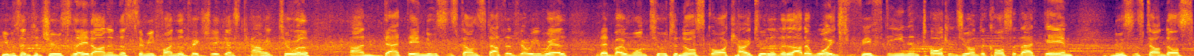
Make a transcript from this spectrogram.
He was introduced late on in the semi final victory against Carrigtwohill. And that day, Newcestown started very well, led by 1 2 to no score. Carrigtwohill had a lot of wides, 15 in total during the course of that game. Newcestown does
